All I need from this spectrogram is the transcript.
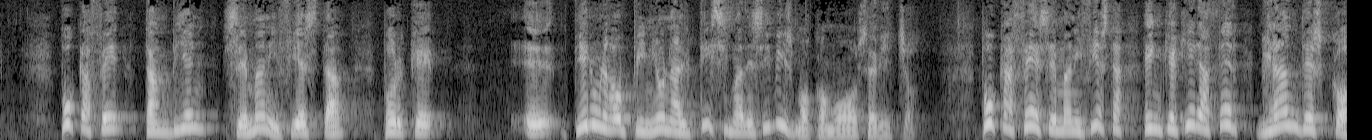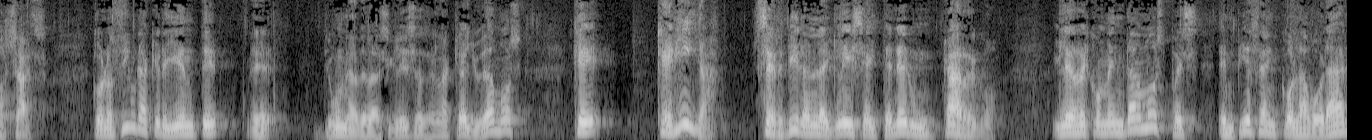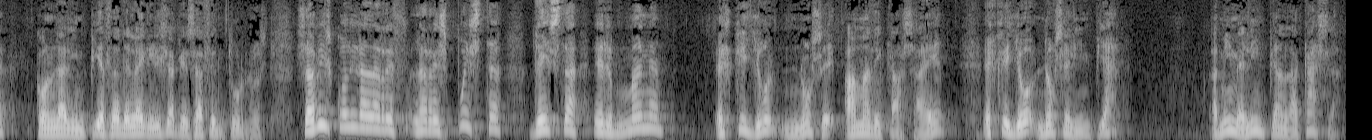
Poca fe también se manifiesta porque eh, tiene una opinión altísima de sí mismo, como os he dicho. Poca fe se manifiesta en que quiere hacer grandes cosas. Conocí una creyente eh, de una de las iglesias de la que ayudamos que quería servir en la iglesia y tener un cargo. Y le recomendamos, pues, empieza a colaborar con la limpieza de la iglesia que se hacen turnos. ¿Sabéis cuál era la, la respuesta de esta hermana? Es que yo no sé, ama de casa, ¿eh? Es que yo no sé limpiar. A mí me limpian la casa.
